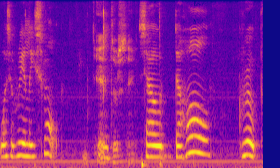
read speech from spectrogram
was really small. Interesting. So the whole group,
